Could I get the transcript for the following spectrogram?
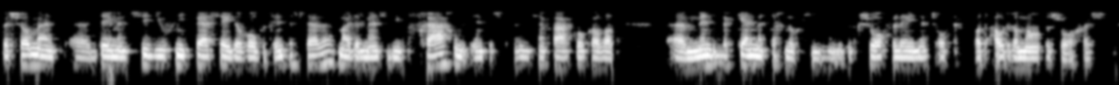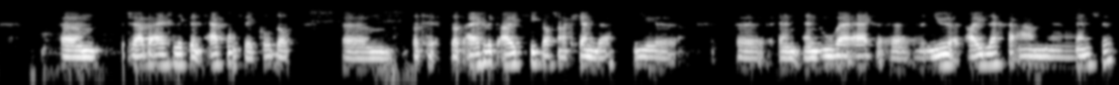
persoon met dementie, die hoeft niet per se de robot in te stellen, maar de mensen die vragen om het in te stellen, zijn vaak ook al wat minder bekend met technologie. Natuurlijk zorgverleners of wat oudere mantelzorgers. Dus we hebben eigenlijk een app ontwikkeld dat, dat, dat eigenlijk uitziet als een agenda. Die, en, en hoe wij eigenlijk, uh, nu uitleggen aan mensen,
